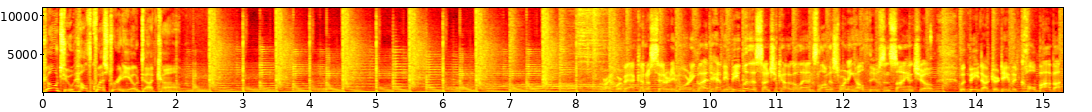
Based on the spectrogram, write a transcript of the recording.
Go to healthquestradio.com. back on a Saturday morning. Glad to have you be with us on Chicagoland's longest running health news and science show with me, Dr. David Kolbaba.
